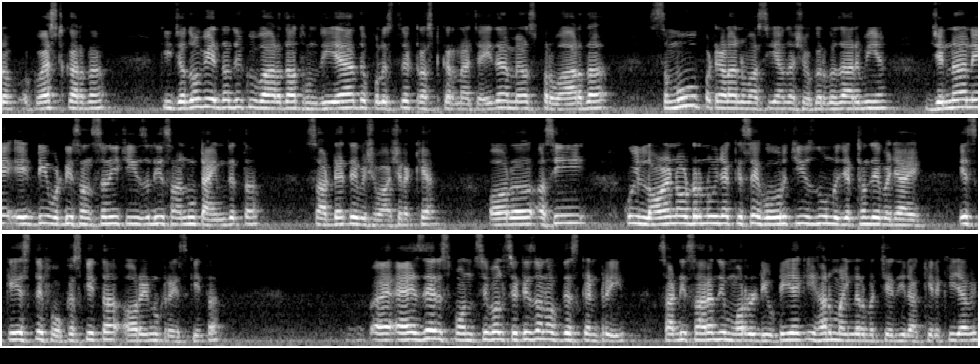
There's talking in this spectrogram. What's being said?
ਰਿਕੁਐਸਟ ਕਰਦਾ ਕਿ ਜਦੋਂ ਵੀ ਇਦਾਂ ਦੀ ਕੋਈ ਵਾਰਦਾਤ ਹੁੰਦੀ ਹੈ ਤਾਂ ਪੁਲਿਸ ਤੇ ਟਰਸਟ ਕਰਨਾ ਚਾਹੀਦਾ ਮੈਂ ਉਸ ਪਰਿਵਾਰ ਦਾ, ਸਮੂਹ ਪਟਿਆਲਾ ਨਿਵਾਸੀਆਂ ਦਾ ਸ਼ੁਕਰਗੁਜ਼ਾਰ ਵੀ ਹਾਂ, ਜਿਨ੍ਹਾਂ ਨੇ ਏਡੀ ਵੱਡੀ ਸੰਸਨੀ ਚੀਜ਼ ਲਈ ਸਾਨੂੰ ਟਾਈਮ ਦਿੱਤਾ, ਸਾਡੇ ਤੇ ਵਿਸ਼ਵਾਸ ਰੱਖਿਆ। ਔਰ ਅਸੀਂ ਕੋਈ ਲਾਅ ਐਂਡ ਆਰਡਰ ਨੂੰ ਜਾਂ ਕਿਸੇ ਹੋਰ ਚੀਜ਼ ਨੂੰ ਨਜਿੱਠਣ ਦੇ ਬਜਾਏ ਇਸ ਕੇਸ ਤੇ ਫੋਕਸ ਕੀਤਾ ਔਰ ਇਹਨੂੰ ਟ੍ਰੇਸ ਕੀਤਾ। As a responsible citizen of this country ਸਾਡੀ ਸਾਰਿਆਂ ਦੀ ਮੋਰਲ ਡਿਊਟੀ ਹੈ ਕਿ ਹਰ ਮਾਈਨਰ ਬੱਚੇ ਦੀ ਰਾਖੀ ਰੱਖੀ ਜਾਵੇ।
